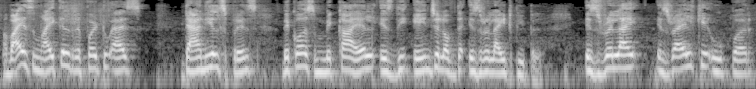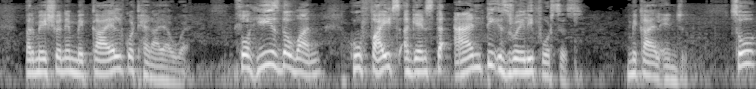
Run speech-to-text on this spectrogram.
Why is Michael referred to as Daniel's prince? Because Michael is the angel of the Israelite people. Israel Israel के ऊपर परमेश्वर ने मिकायल को ठहराया हुआ है So he is the one who fights against the anti-Israeli forces, Michael Angel. So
